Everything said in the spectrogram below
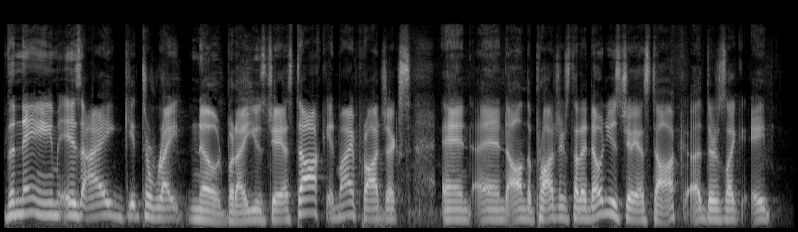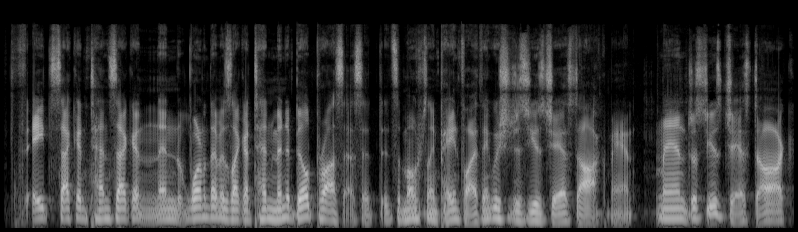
The name is I get to write Node, but I use JS Doc in my projects, and and on the projects that I don't use JSDoc, uh, there's like eight eight second, 10 second, and one of them is like a 10 minute build process. It, it's emotionally painful. I think we should just use JS Doc, man. Man, just use JS Doc.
